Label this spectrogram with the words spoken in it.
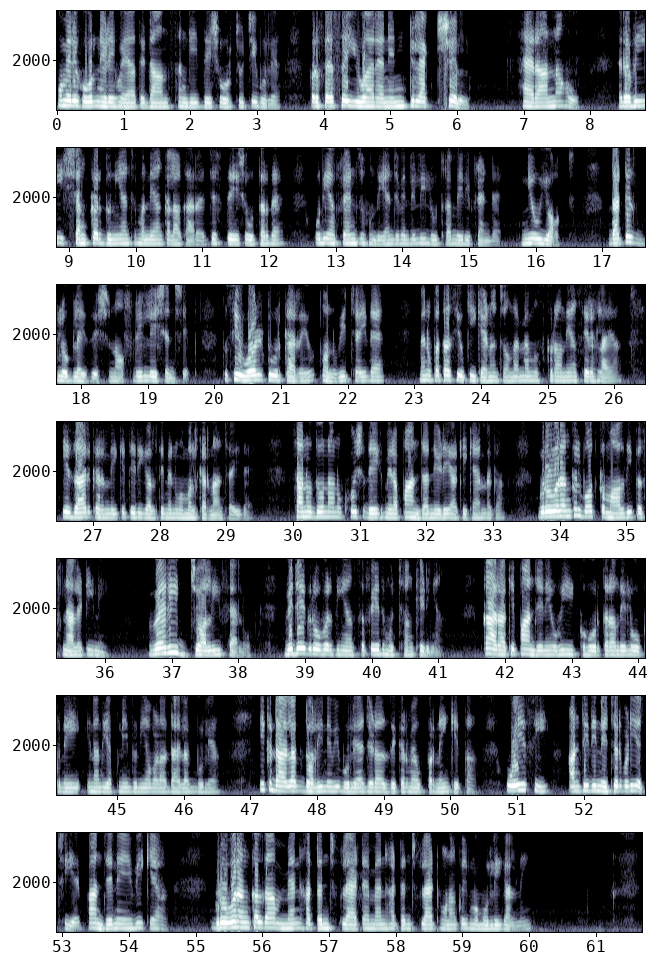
ਉਹ ਮੇਰੇ ਹੋਰ ਨੇੜੇ ਹੋਇਆ ਤੇ ਡਾਂਸ, ਸੰਗੀਤ ਦੇ ਸ਼ੋਰ ਚੂਚੀ ਬੋਲਿਆ professor you are an intellectual ਹੈਰਾਨ ਨਾ ਹੋ। ਰਵੀ ਸ਼ੰਕਰ ਦੁਨੀਆ 'ਚ ਮੰਨਿਆ ਕਲਾਕਾਰ ਹੈ, ਜਿਸ ਦੇਸ਼ ਉਤਰਦਾ ਹੈ, ਉਹਦੀਆਂ ਫਰੈਂਡਸ ਹੁੰਦੀਆਂ ਜਿਵੇਂ ਲਿਲੀ ਲੂਥਰਾ ਮੇਰੀ ਫਰੈਂਡ ਹੈ ਨਿਊਯਾਰਕ 'ਚ। That is globalization of relationship ਤੁਸੀਂ ਵਰਲਡ ਟੂਰ ਕਰ ਰਹੇ ਹੋ, ਤੁਹਾਨੂੰ ਵੀ ਚਾਹੀਦਾ ਹੈ। ਮੈਨੂੰ ਪਤਾ ਸੀ ਉਹ ਕੀ ਕਹਿਣਾ ਚਾਹੁੰਦਾ, ਮੈਂ ਮੁਸਕਰਾਉਂਦਿਆਂ ਸਿਰ ਹਿਲਾਇਆ। ਇਹ ਜ਼ਾਹਿਰ ਕਰਨ ਲਈ ਕਿ ਤੇਰੀ ਗੱਲ ਤੇ ਮੈਨੂੰ ਅਮਲ ਕਰਨਾ ਚਾਹੀਦਾ ਹੈ। ਸਾਨੂੰ ਦੋਨਾਂ ਨੂੰ ਖੁਸ਼ ਦੇਖ ਮੇਰਾ ਭਾਂਜਾ ਨੇੜੇ ਆ ਕੇ ਕਹਿਣ ਲੱਗਾ ਗਰੋਵਰ ਅੰਕਲ ਬਹੁਤ ਕਮਾਲ ਦੀ ਪਰਸਨੈਲਿਟੀ ਨੇ। Very jolly fellow Vijay Grover ਦੀਆਂ ਸਫੇਦ ਮੁੱਛਾਂ ਖਿੜੀਆਂ। ਘਰ ਆ ਕੇ ਭਾਂਜੇ ਨੇ ਉਹੀ ਇੱਕ ਹੋਰ ਤਰ੍ਹਾਂ ਦੇ ਲੋਕ ਨੇ, ਇਹਨਾਂ ਦੀ ਆਪਣੀ ਦੁਨੀਆ ਵਾਲਾ ਡਾਇਲੌਗ ਬੋਲਿਆ। ਇੱਕ ਡਾਇਲੌਗ ਡੋਲੀ ਨੇ ਵੀ ਬੋਲਿਆ, ਜਿਹੜਾ ਜ਼ਿਕਰ ਮੈਂ ਉੱਪਰ ਨਹੀਂ ਕੀਤਾ। ਉਹ ਇਹ ਸੀ, ਆਂਟੀ ਦੀ ਨੇਚਰ ਬੜੀ ਅੱਛੀ ਹੈ। ਭਾਂਜੇ ਨੇ ਇਹ ਵੀ ਕਿਹਾ, ਗਰੋਵਰ ਅੰਕਲ ਦਾ ਮੈਨਹਟਨ 'ਚ ਫਲੈਟ ਹੈ। ਮੈਨਹਟਨ 'ਚ ਫਲੈਟ ਹੋਣਾ ਕੋਈ ਮਾਮੂਲੀ ਗੱਲ ਨਹੀਂ।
